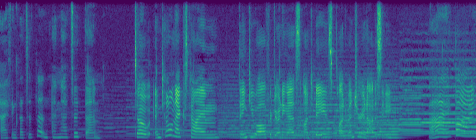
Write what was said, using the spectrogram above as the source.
I think that's it then. And that's it then. So, until next time, thank you all for joining us on today's Podventure in Odyssey. Bye. Bye.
